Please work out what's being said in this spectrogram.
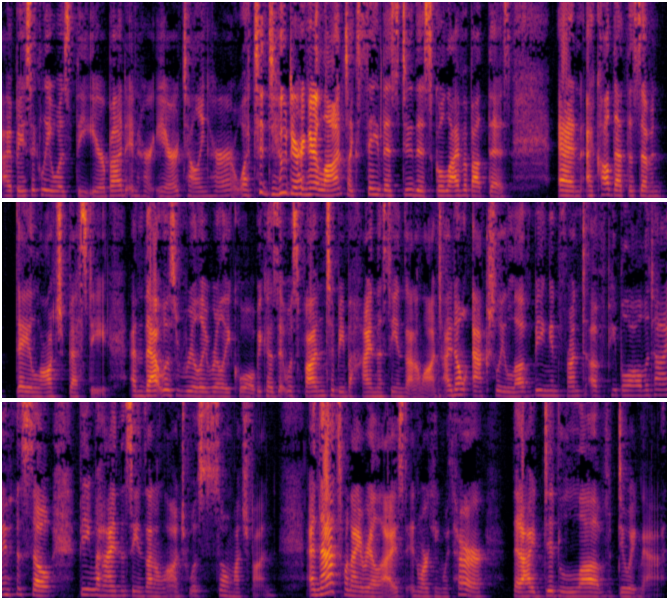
I basically was the earbud in her ear telling her what to do during her launch. Like say this, do this, go live about this. And I called that the seven day launch bestie. And that was really, really cool because it was fun to be behind the scenes on a launch. I don't actually love being in front of people all the time. So being behind the scenes on a launch was so much fun. And that's when I realized in working with her that I did love doing that.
